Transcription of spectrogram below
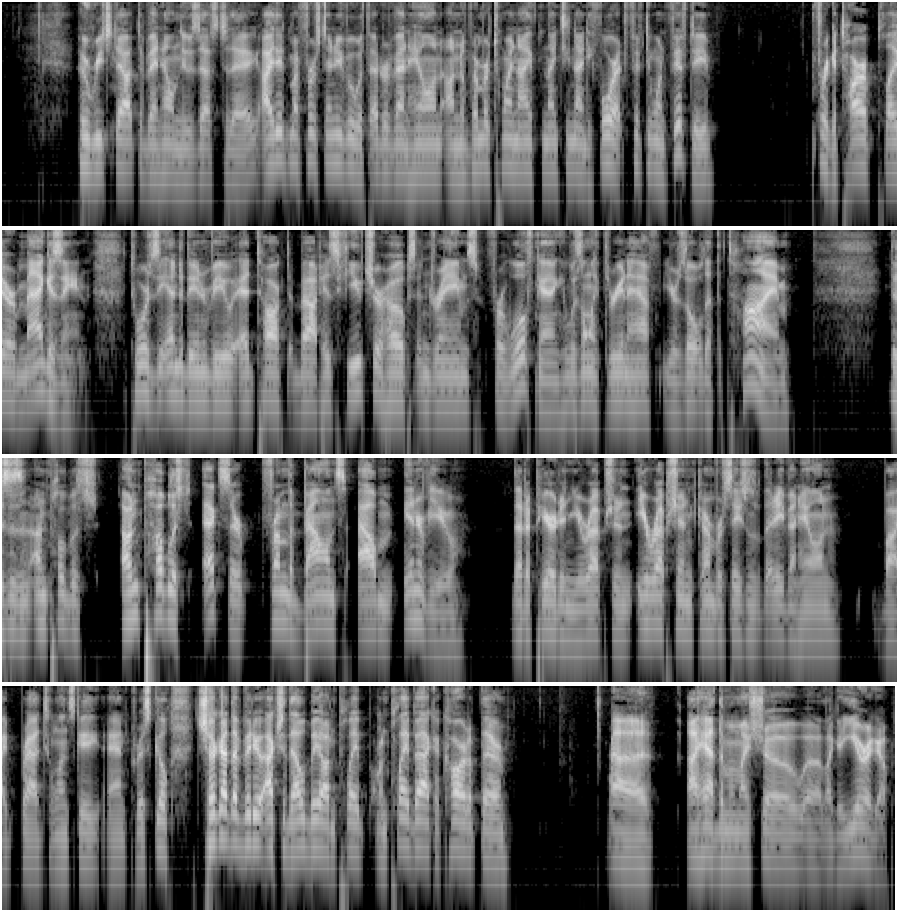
who reached out to Van Halen News Desk today. I did my first interview with Edward Van Halen on November 29th, 1994 at 5150 for Guitar Player magazine. Towards the end of the interview, Ed talked about his future hopes and dreams for Wolfgang, who was only three and a half years old at the time. This is an unpublished unpublished excerpt from the Balance album interview that appeared in Eruption Eruption Conversations with Eddie Van Halen by Brad Tolinski and Chris Gill. Check out that video. Actually, that'll be on play on playback. A card up there. Uh, I had them on my show uh, like a year ago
